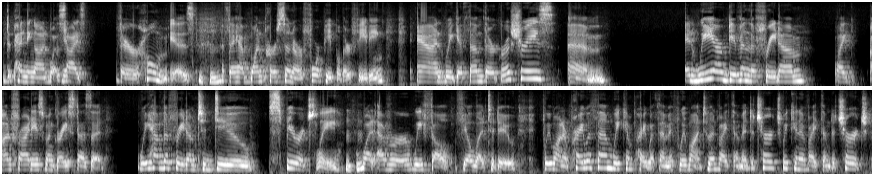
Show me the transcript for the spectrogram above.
depending on what size their home is. If they have one person or four people they're feeding, and we get them their groceries. Um, and we are given the freedom, like on Fridays when Grace does it, we have the freedom to do spiritually whatever we felt feel led to do. If we want to pray with them, we can pray with them. If we want to invite them into church, we can invite them to church.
